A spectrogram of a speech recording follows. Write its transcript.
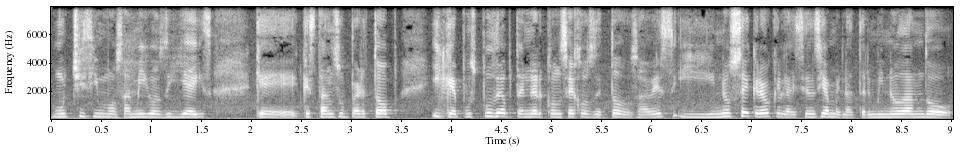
muchísimos amigos DJs que, que están súper top y que pues pude obtener consejos de todo, ¿sabes? Y no sé, creo que la esencia me la terminó dando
